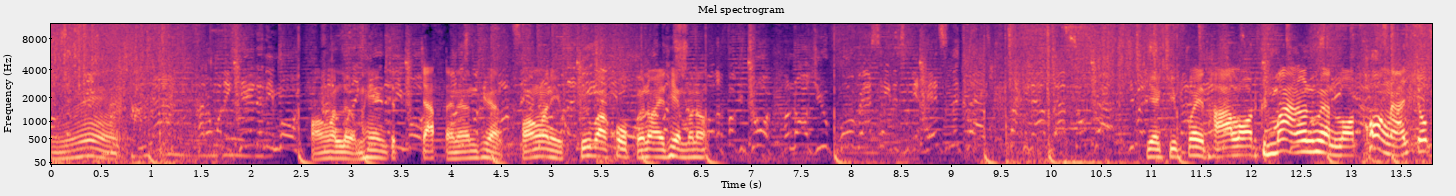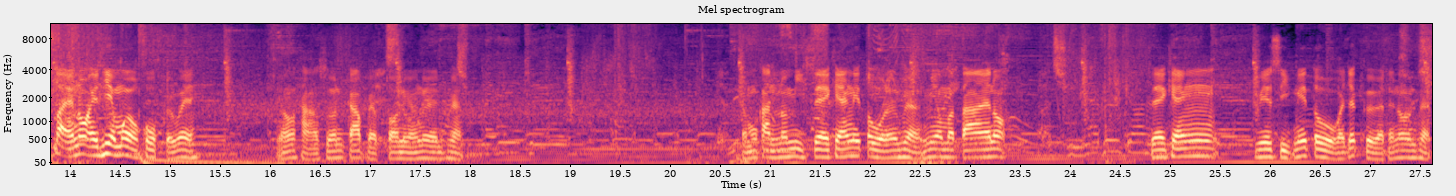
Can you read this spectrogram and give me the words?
อืมของมันเริ่มแห้งจะจัดแต่นั้นเพื่อนของมันนี่คือว่าครบไปเนาะไอเทมมันเนาะเกียร์คลิปไว้ทาหลอดขึ้นมาแล้วเพื่อนหลอดคล้องหนาจบไหลเนาะไอเทียมมันก็ครบเลยเว้ยเดี๋ยวถาส่วนกลับแบบต่อเนื่องเลยเพื่อนสำคัญเนาะมีแซแข้งในตู้เลยเพื่อนมีเอามาตายเนาะ แซแข้งเวสิกในตู้ก็จะเกิดแน่นอนเพื่อน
